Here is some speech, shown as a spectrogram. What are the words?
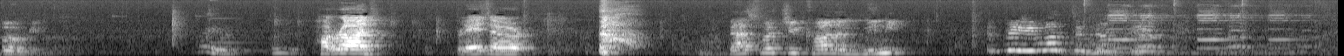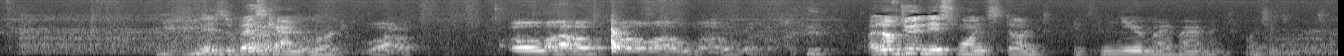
Okay. Hot rod. Blazer. That's what you call a mini. A mini monster yeah. This is the best in the world. Wow. Oh wow. Oh wow. Wow. Wow. I love doing this one stunt. It's near my apartment. Watch it.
